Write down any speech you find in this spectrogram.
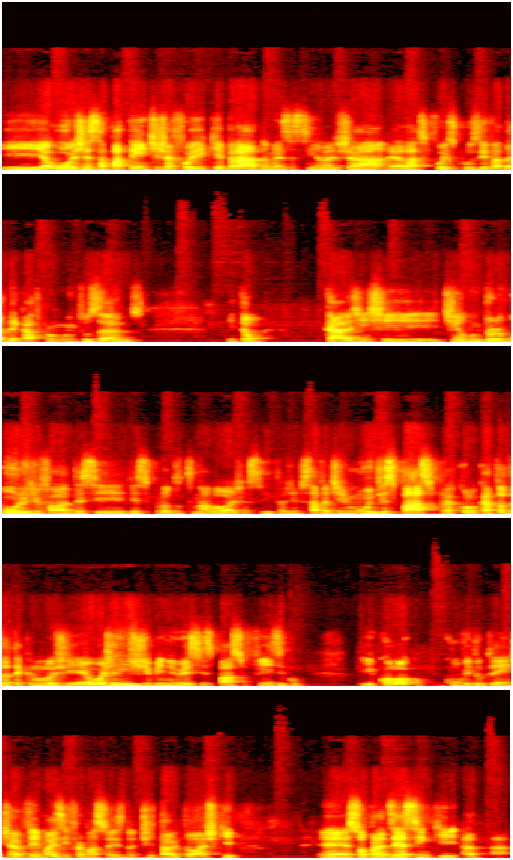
E hoje essa patente já foi quebrada, mas assim, ela já ela foi exclusiva da Decathlon por muitos anos. Então, cara, a gente tinha muito orgulho de falar desse, desse produto na loja, assim. Então, a gente precisava de muito espaço para colocar toda a tecnologia. Hoje a gente diminuiu esse espaço físico e coloco, convido o cliente a ver mais informações no digital. Então, acho que é, só para dizer assim que a, a,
